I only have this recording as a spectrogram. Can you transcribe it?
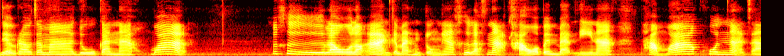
เดี๋ยวเราจะมาดูกันนะว่า ก็คือเราเราอ่านกันมาถึงตรงเนี้ยคือลักษณะเขาเป็นแบบนี้นะ ถามว่าคุณน่ะจะ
